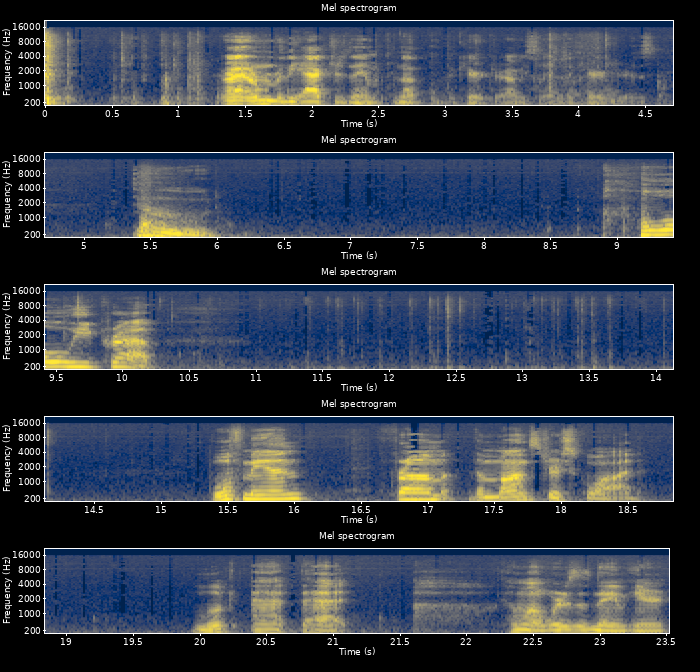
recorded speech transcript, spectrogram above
All right, I remember the actor's name, not the character, obviously, who the character is. Dude. Holy crap. Wolfman from the Monster Squad. Look at that. come on, where's his name here?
